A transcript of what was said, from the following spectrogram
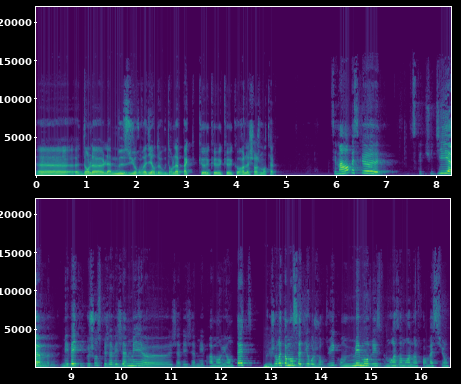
euh, dans la, mesure, on va dire, ou dans l'impact que, que, que, qu'aura la charge mentale. C'est marrant parce que ce que tu dis euh, m'éveille quelque chose que j'avais jamais, euh, j'avais jamais vraiment eu en tête. J'aurais tendance à dire aujourd'hui qu'on mémorise de moins en moins d'informations,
